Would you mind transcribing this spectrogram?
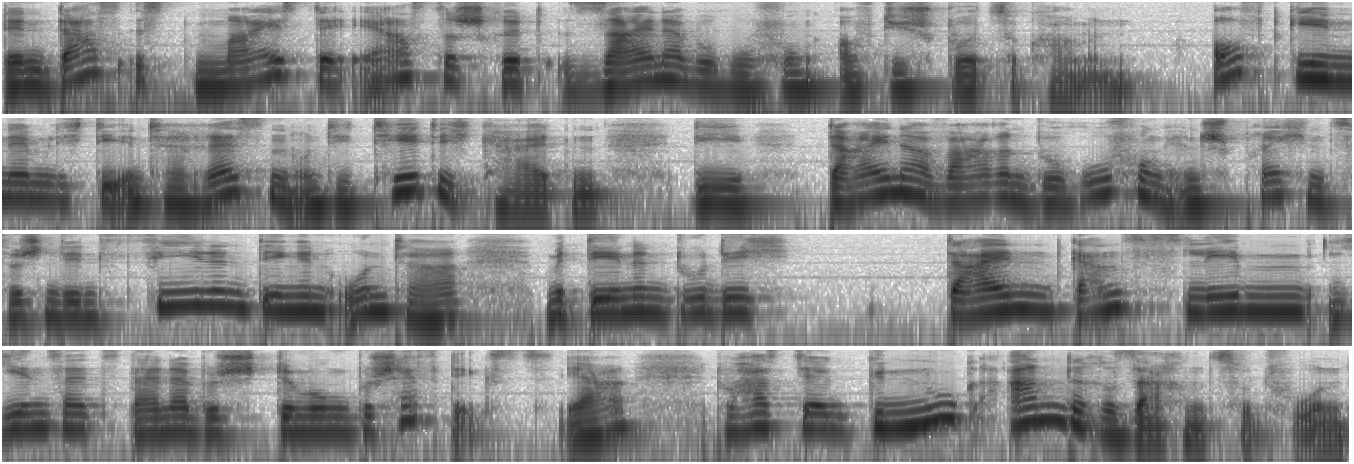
denn das ist meist der erste Schritt seiner Berufung auf die Spur zu kommen. Oft gehen nämlich die Interessen und die Tätigkeiten, die deiner wahren Berufung entsprechen, zwischen den vielen Dingen unter, mit denen du dich dein ganzes Leben jenseits deiner Bestimmung beschäftigst. Ja, du hast ja genug andere Sachen zu tun.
